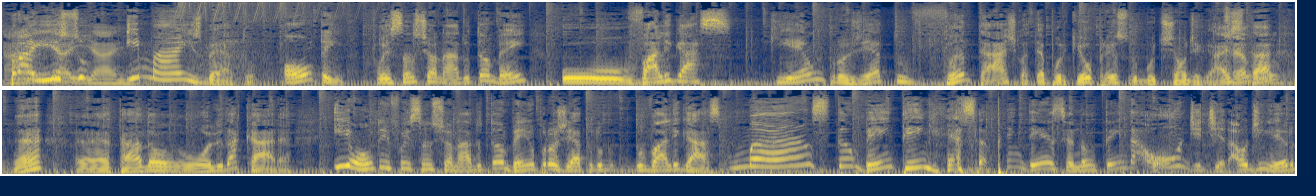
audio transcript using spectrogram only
para isso. ai, ai. E mais, Beto, ontem foi sancionado também o Vale Gás. Que é um projeto fantástico, até porque o preço do botijão de gás Cê é tá, né, é, tá no olho da cara. E ontem foi sancionado também o projeto do, do Vale Gás. Mas também tem essa pendência, não tem da onde tirar o dinheiro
